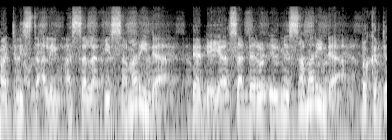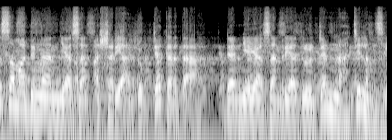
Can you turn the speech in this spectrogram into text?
Majelis Ta'lim As-Salafi Samarinda dan Yayasan Darul Ilmi Samarinda bekerja sama dengan Yayasan Asyariah Yogyakarta dan Yayasan Riyadul Jannah Cilengsi.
